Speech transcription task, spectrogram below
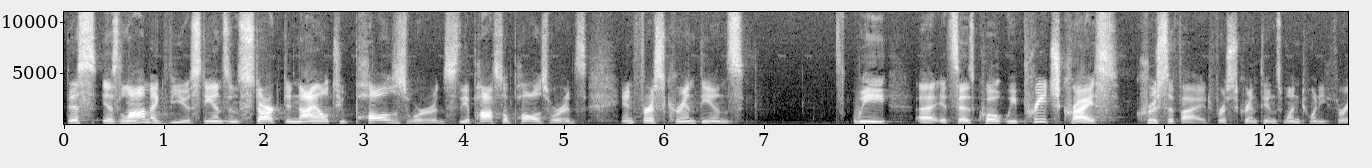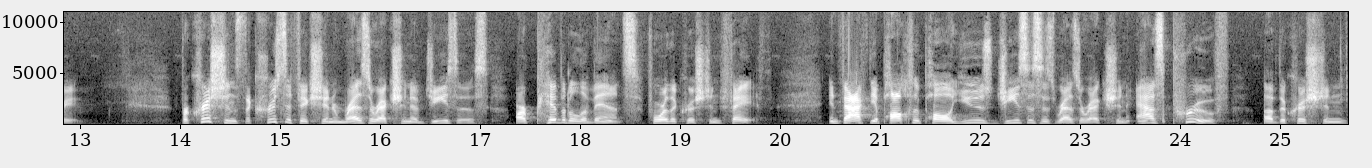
This Islamic view stands in stark denial to Paul's words, the Apostle Paul's words, in 1 Corinthians. We, uh, it says, quote, we preach Christ crucified, 1 Corinthians 1.23. For Christians, the crucifixion and resurrection of Jesus are pivotal events for the Christian faith. In fact, the Apostle Paul used Jesus' resurrection as proof of the Christian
